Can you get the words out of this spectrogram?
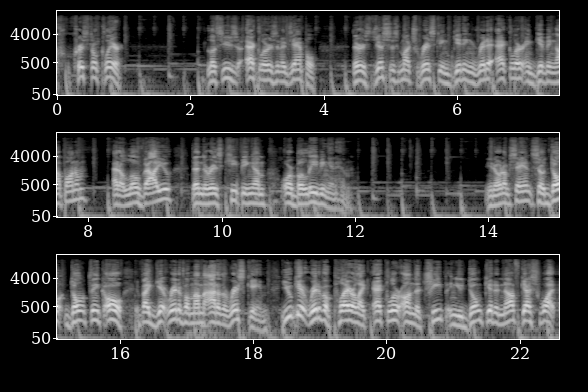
Crystal clear. Let's use Ekeler as an example. There's just as much risk in getting rid of Ekeler and giving up on him at a low value than there is keeping him or believing in him. You know what I'm saying? So don't don't think, oh, if I get rid of him, I'm out of the risk game. You get rid of a player like Ekeler on the cheap and you don't get enough, guess what?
